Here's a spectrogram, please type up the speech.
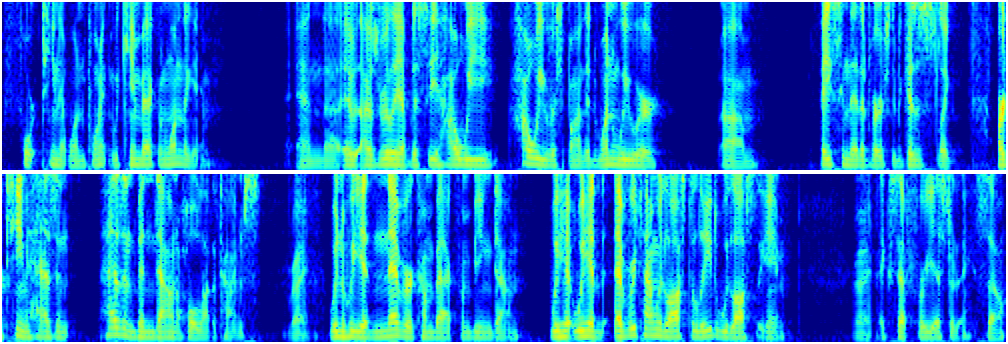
14 at one point. We came back and won the game, and uh, it, I was really happy to see how we how we responded when we were um, facing that adversity because like our team hasn't hasn't been down a whole lot of times. Right. When we had never come back from being down. We had we had every time we lost a lead, we lost the game. Right. except for yesterday. So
